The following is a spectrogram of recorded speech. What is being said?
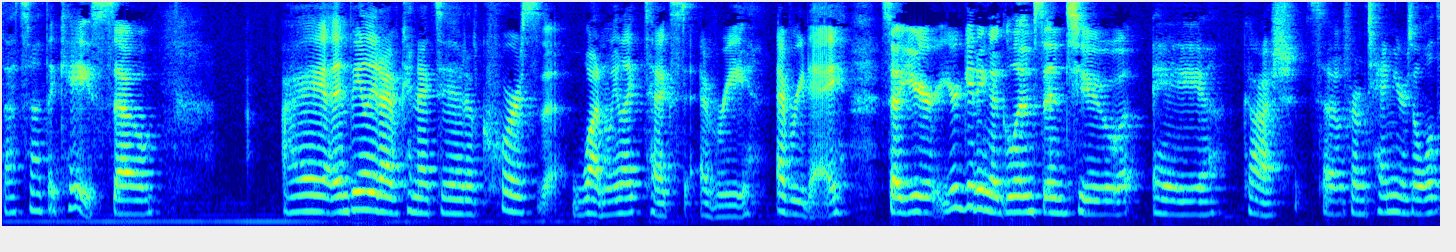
that's not the case. So I and Bailey and I have connected. Of course, one we like text every every day. So you're you're getting a glimpse into a gosh. So from ten years old,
